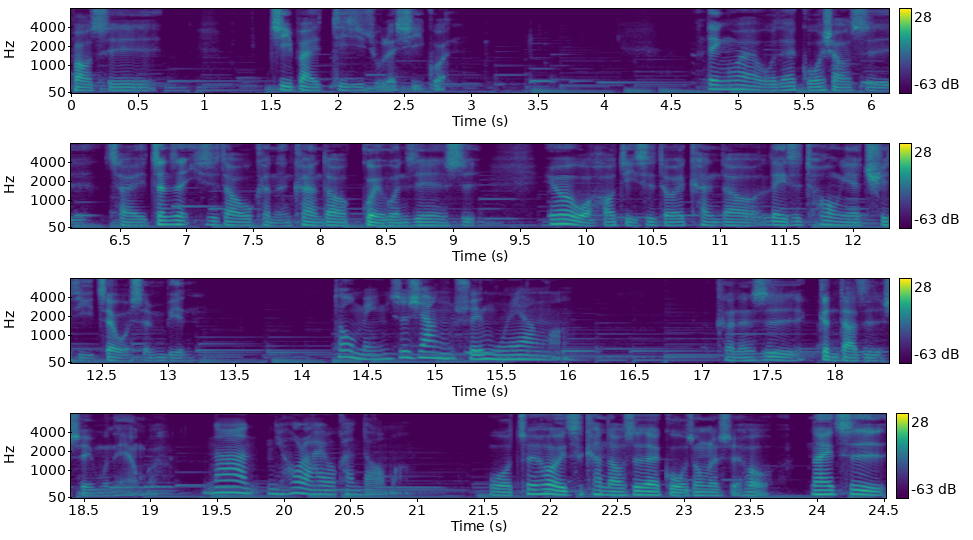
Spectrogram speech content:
保持祭拜地基主的习惯。另外，我在国小时才真正意识到我可能看得到鬼魂这件事，因为我好几次都会看到类似透明的躯体在我身边。透明是像水母那样吗？可能是更大只的水母那样吧。那你后来还有看到吗？我最后一次看到是在国中的时候，那一次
